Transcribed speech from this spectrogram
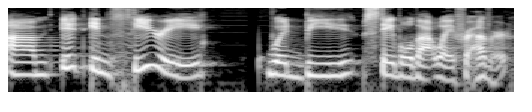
um, it in theory would be stable that way forever.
